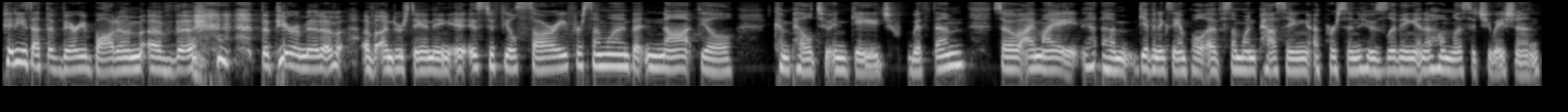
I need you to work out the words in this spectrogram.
pity is at the very bottom of the the pyramid of of understanding. It is to feel sorry for someone, but not feel compelled to engage with them. So I might um, give an example of someone passing a person who's living in a homeless situation,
